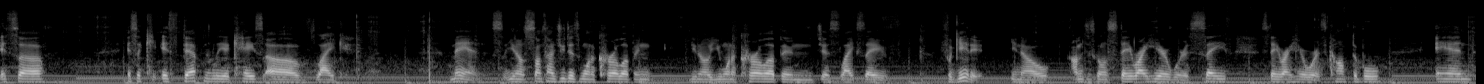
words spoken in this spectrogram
it's a, it's a, it's definitely a case of like, man, you know, sometimes you just want to curl up and, you know, you want to curl up and just like say, forget it. You know, I'm just gonna stay right here where it's safe, stay right here where it's comfortable and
